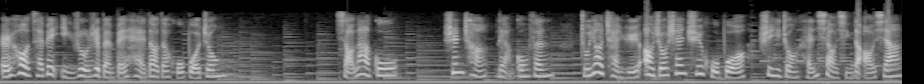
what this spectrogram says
而后才被引入日本北海道的湖泊中。小蜡菇，身长两公分，主要产于澳洲山区湖泊，是一种很小型的鳌虾。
